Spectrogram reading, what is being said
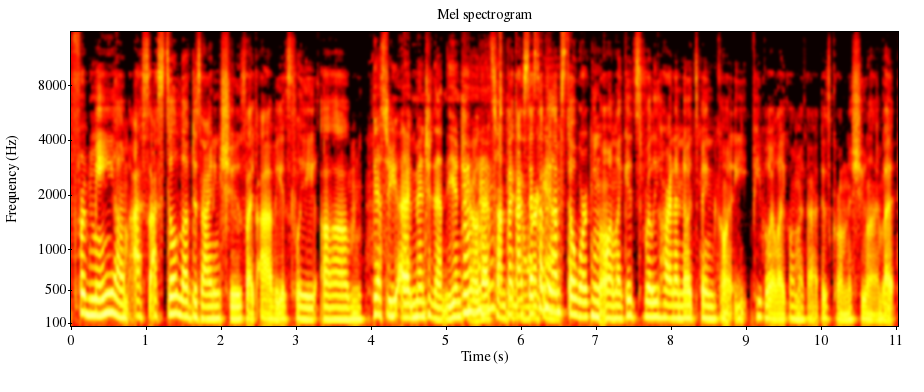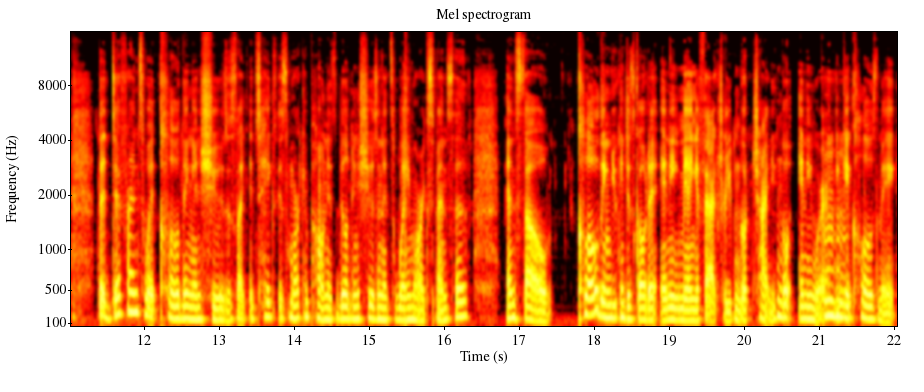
for me, um, I, I still love designing shoes. Like obviously, um, Yeah, so you, I mentioned that in the intro. That's something. like I said, something working I'm still working on. Like it's really hard. And I know it's been going. People are like, "Oh my god, this girl in the shoe line." But the difference with clothing and shoes is like it takes it's more components building shoes, and it's way more expensive. And so clothing you can just go to any manufacturer you can go to china you can go anywhere and get clothes made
